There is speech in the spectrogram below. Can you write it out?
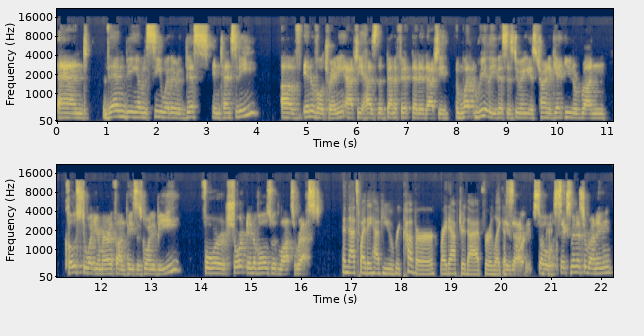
And then being able to see whether this intensity of interval training actually has the benefit that it actually, and what really this is doing is trying to get you to run close to what your marathon pace is going to be for short intervals with lots of rest. And that's why they have you recover right after that for like a Exactly. So Okay. six minutes of running,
